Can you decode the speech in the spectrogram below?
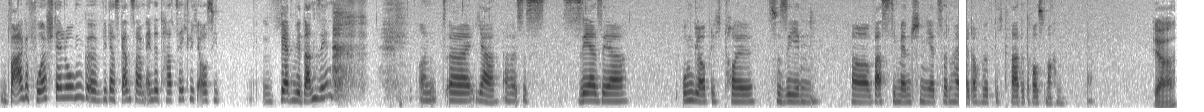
vage Vorstellung, äh, wie das Ganze am Ende tatsächlich aussieht, werden wir dann sehen. Und äh, ja, aber es ist sehr, sehr unglaublich toll zu sehen, äh, was die Menschen jetzt dann halt auch wirklich gerade draus machen. Ja.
